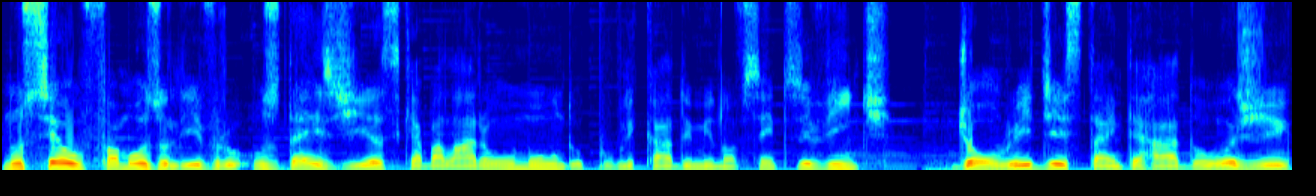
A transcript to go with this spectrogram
no seu famoso livro Os Dez Dias que Abalaram o Mundo, publicado em 1920. John Reed está enterrado hoje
